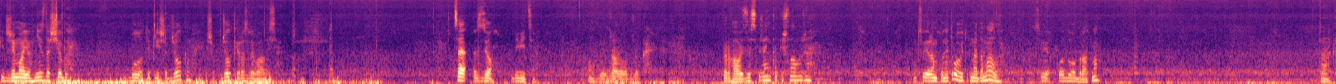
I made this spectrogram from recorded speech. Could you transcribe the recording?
піджимаю гнізда, щоб було тепліше бджолкам і щоб бджолки розвивалися. Це ось, дивіться. О, бджолка. Перга ось ця свіженька пішла вже. Цю я рамку не трогаю, тут меда мало. Цю я кладу обратно. Так.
